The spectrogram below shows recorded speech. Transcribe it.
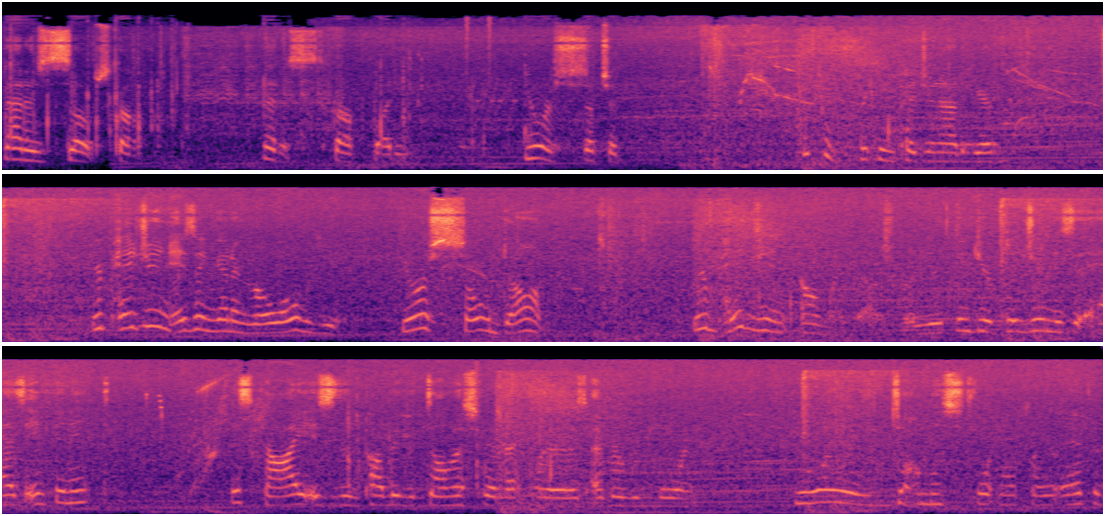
That is so scuff. That is scuff, buddy. You are such a... Get the freaking pigeon out of here. Your pigeon isn't gonna go over here. You're so dumb. Your pigeon, oh my gosh, bro. You think your pigeon is it has infinite? This guy is the, probably the dumbest Fortnite player that's ever been born. You are the dumbest Fortnite player ever.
